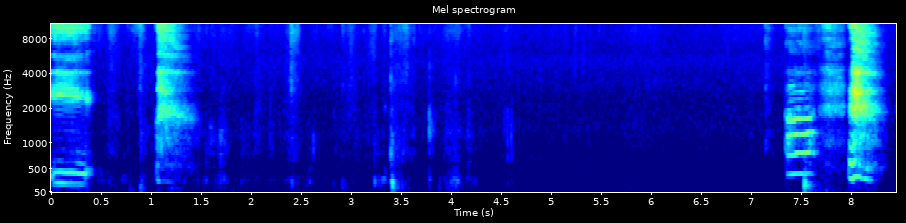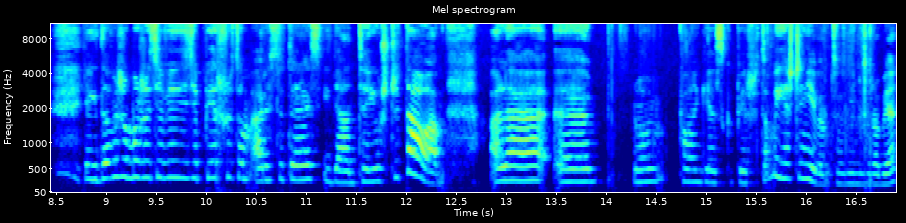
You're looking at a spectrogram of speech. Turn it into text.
I A jak dobrze możecie wiedzieć, ja pierwszy tom Arystoteles i Dante już czytałam, ale y, no, po angielsku pierwszy tom i jeszcze nie wiem, co z nim zrobię.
